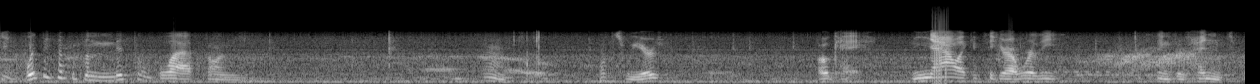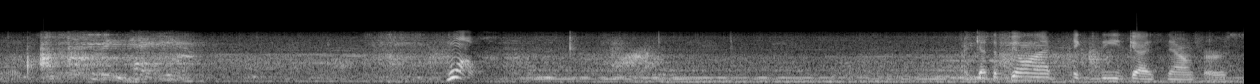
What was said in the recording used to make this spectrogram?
Dude, what the heck with the missile blast on me? Hmm. That's weird. Okay. Now I can figure out where these things are heading towards. Whoa! I get the feeling I have to take these guys down first.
